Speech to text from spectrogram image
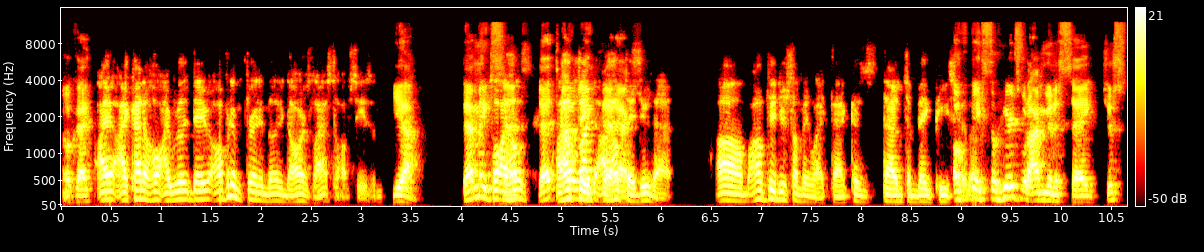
Okay. I, I kind of hope I really they offered him thirty million dollars last offseason. Yeah. That makes So I sense. hope- that, I hope like they that, I hope they do that. Um, I hope they do something like that because that's a big piece for Okay, so here's what I'm going to say, just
